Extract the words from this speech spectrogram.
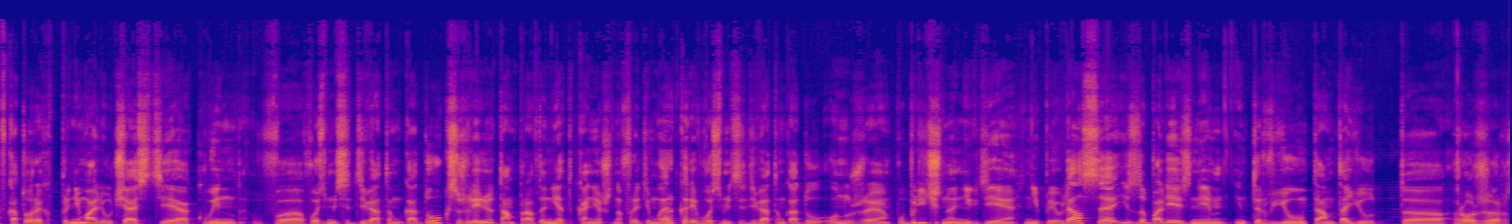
в которых принимали участие Queen в 89 году. К сожалению, там, правда, нет, конечно, Фредди Меркьюри. В 89 году он уже публично нигде не появлялся из-за болезни. Интервью там дают э, Роджер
